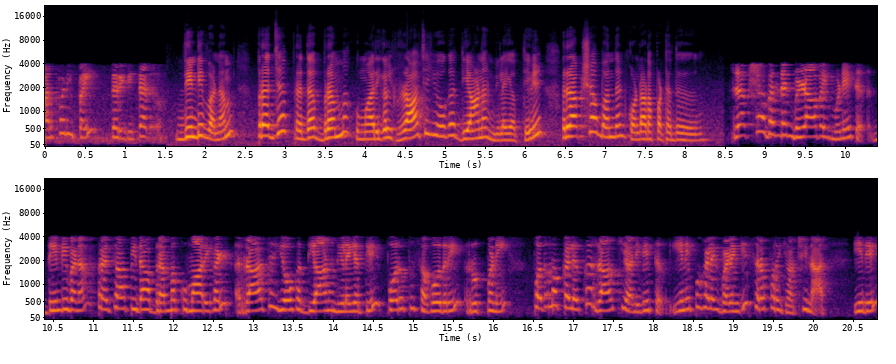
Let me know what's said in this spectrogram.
அர்ப்பணிப்பை தெரிவித்தது. திண்டிவனம் பிரஜ பிரத பிரம்ம குமாரிகள் ராஜயோக தியான நிலையத்தில் ரக்ஷா பந்தன் கொண்டாடப்பட்டது. ரக்ஷாபந்தன் விழாவை முன்னிட்டு திண்டிவனம் பிரஜாபிதா பிரம்மகுமாரிகள் ராஜயோக தியான நிலையத்தில் பொறுப்பு சகோதரி ருக்மணி பொதுமக்களுக்கு ராக்கி அணிவித்து இனிப்புகளை வழங்கி சிறப்புரையாற்றினார். இதில்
